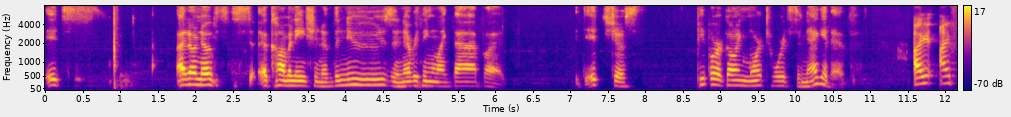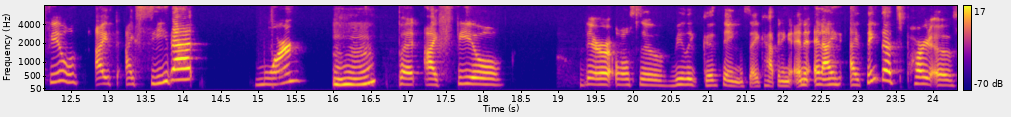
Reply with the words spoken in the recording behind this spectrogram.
It's. I don't know if it's a combination of the news and everything like that, but it- it's just people are going more towards the negative. I i feel i i see that more Mm-hmm. but i feel there are also really good things like happening and and i i think that's part of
